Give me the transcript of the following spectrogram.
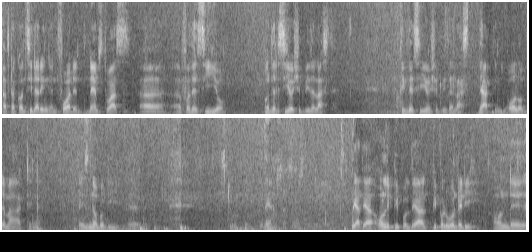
after considering and forwarded names to us uh, uh, for the CEO, or the CEO should be the last. I think the CEO should be the last. The acting, all of them are acting. There is nobody. Uh, yeah. Yeah, there are only people, there are people who already on the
